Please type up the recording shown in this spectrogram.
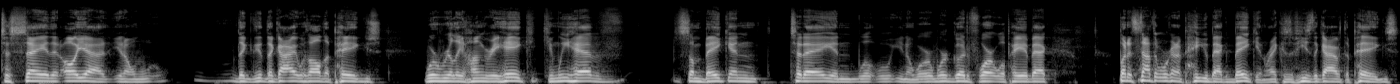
to say that, oh yeah, you know, the the guy with all the pigs, we're really hungry. Hey, can we have some bacon today? And we'll, you know, we're we're good for it. We'll pay you back. But it's not that we're going to pay you back bacon, right? Because if he's the guy with the pigs,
